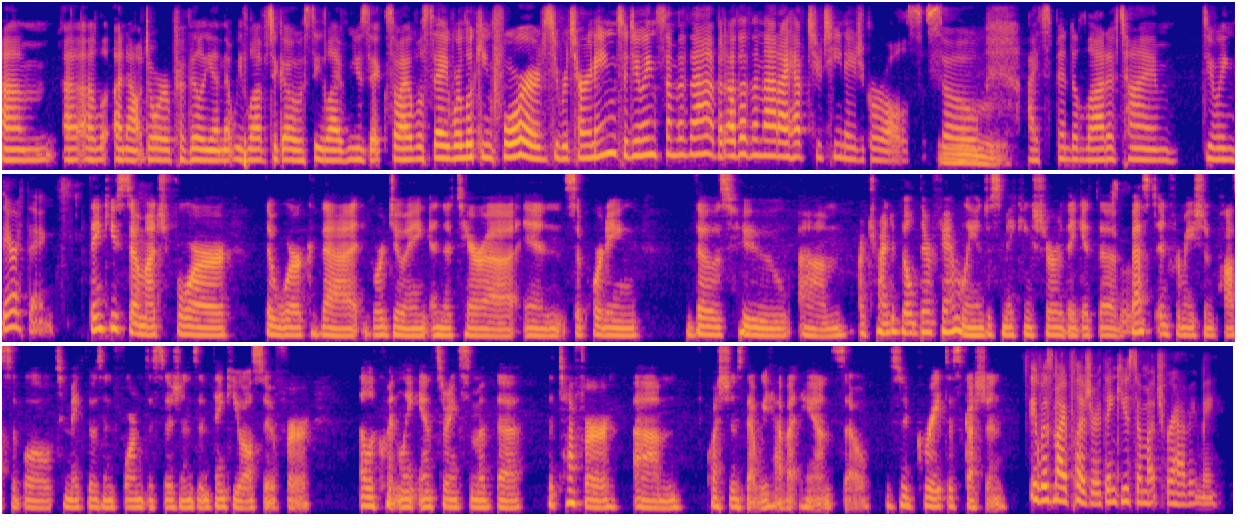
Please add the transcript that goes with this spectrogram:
um, a, a, an outdoor pavilion that we love to go see live music. So I will say we're looking forward to returning to doing some of that. But other than that, I have two teenage girls. So Ooh. I spend a lot of time doing their things. Thank you so much for the work that you're doing in Natera in supporting those who um, are trying to build their family and just making sure they get the Absolutely. best information possible to make those informed decisions. And thank you also for eloquently answering some of the the tougher um, questions that we have at hand. So this is a great discussion. It was my pleasure. Thank you so much for having me.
